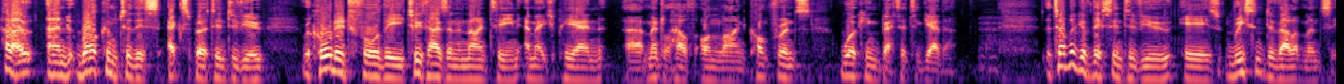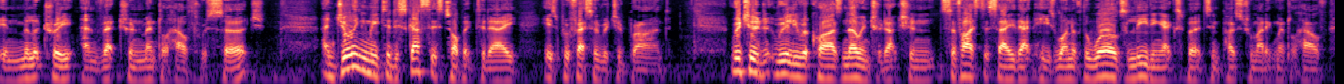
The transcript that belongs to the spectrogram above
Hello and welcome to this expert interview recorded for the 2019 MHPN uh, Mental Health Online Conference, Working Better Together. The topic of this interview is recent developments in military and veteran mental health research. And joining me to discuss this topic today is Professor Richard Bryant. Richard really requires no introduction. Suffice to say that he's one of the world's leading experts in post-traumatic mental health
